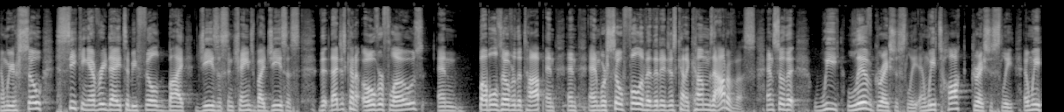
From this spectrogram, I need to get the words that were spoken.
and we are so seeking every day to be filled by Jesus and changed by Jesus that that just kind of overflows and bubbles over the top and, and, and we're so full of it that it just kind of comes out of us. And so that we live graciously and we talk graciously and we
